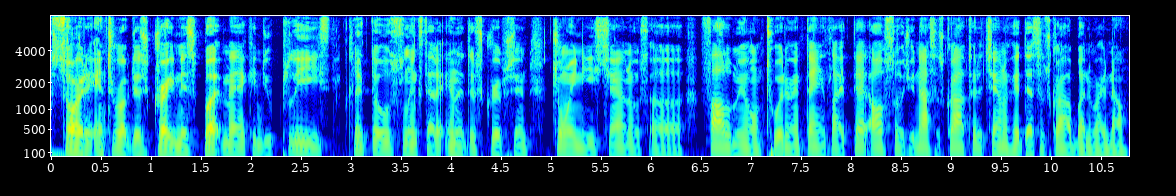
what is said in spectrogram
Sorry to interrupt this greatness, but man, can you please click those links that are in the description? Join these channels. Uh, follow me on Twitter and things like that. Also, if you're not subscribed to the channel, hit that subscribe button right now.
